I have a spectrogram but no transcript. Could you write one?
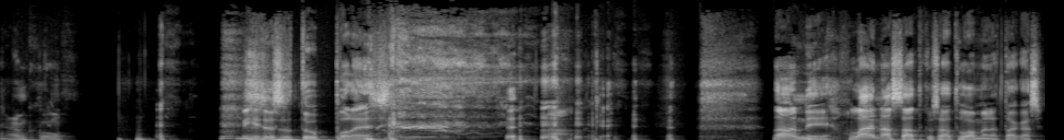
I'm cool. Mihin se sun tuppo lensi? ah, okay. No niin, lainaa saat, kun saat huomenna takas.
